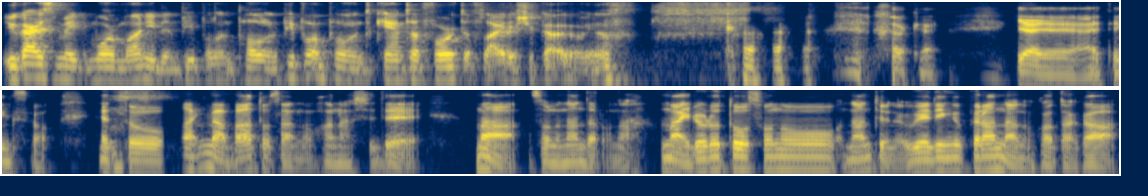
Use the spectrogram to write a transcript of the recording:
you guys make more money than people in Poland. People in Poland can't afford to fly to Chicago, you know. okay. Yeah, yeah, yeah, I think so. えっと、まあ、今、バートさんのお話で、まあ、そのなんだろうな、まあ、いろいろと、その、なんていうの、ウェディングプランナーの方が、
